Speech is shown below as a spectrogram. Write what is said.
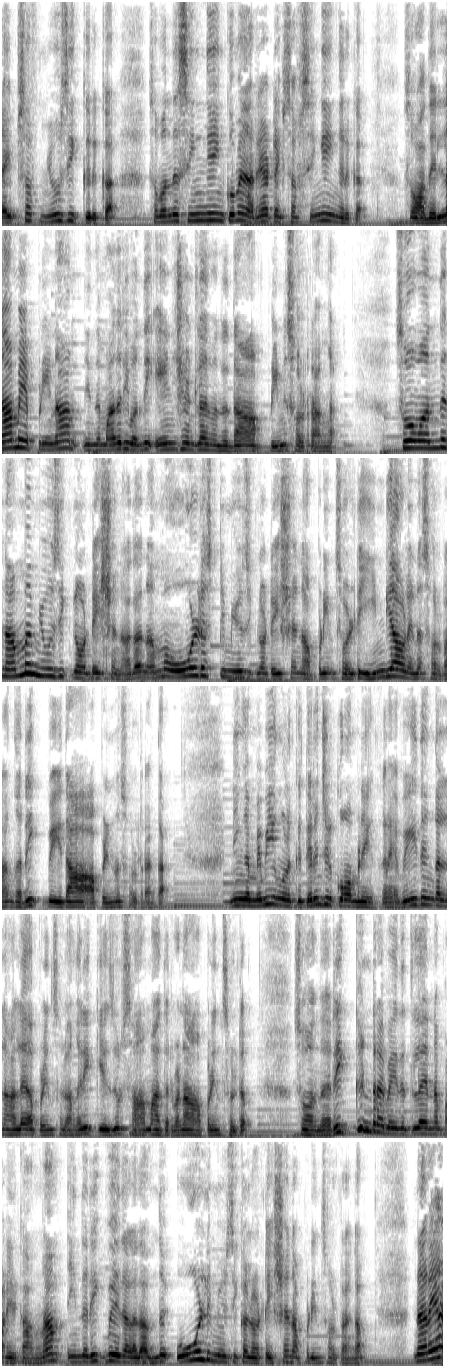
டைப்ஸ் ஆஃப் மியூசிக் இருக்குது ஸோ வந்து சிங்கிங்க்குமே நிறையா டைப்ஸ் ஆஃப் சிங்கிங் இருக்குது ஸோ அது எல்லாமே எப்படின்னா இந்த மாதிரி வந்து ஏன்ஷியன்ட்டில் வந்ததா அப்படின்னு சொல்கிறாங்க ஸோ வந்து நம்ம மியூசிக் நோட்டேஷன் அதாவது நம்ம ஓல்டஸ்ட் மியூசிக் நோட்டேஷன் அப்படின்னு சொல்லிட்டு இந்தியாவில் என்ன சொல்கிறாங்க ரிக் வேதா அப்படின்னு சொல்கிறாங்க நீங்கள் மேபி உங்களுக்கு தெரிஞ்சிருக்கோம் அப்படின்னு நினைக்கிறேன். வேதங்கள்னால அப்படின்னு சொல்லுவாங்க. ரிக் எசூர் சாமா தர்வனா அப்படின்னு சொல்லிட்டு. ஸோ அந்த ரிக்குன்ற வேதத்தில் என்ன பண்ணியிருக்காங்கன்னா இந்த ரிக் வேதாவில் தான் வந்து ஓல்டு மியூசிக்கல் நோட்டேஷன் அப்படின்னு சொல்கிறாங்க நிறையா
